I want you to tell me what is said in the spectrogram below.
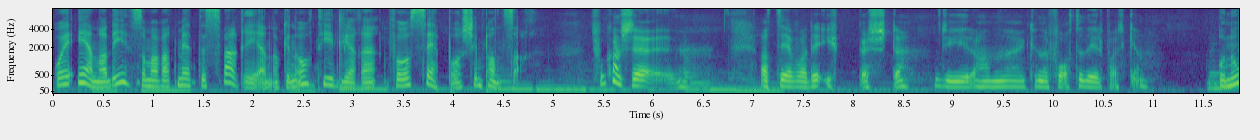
og er en av de som har vært med til Sverige noen år tidligere for å se på sjimpanser. Jeg tror kanskje at det var det ypperste dyret han eh, kunne få til Dyreparken. Og nå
